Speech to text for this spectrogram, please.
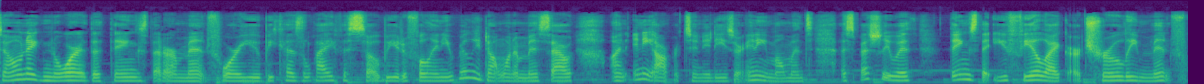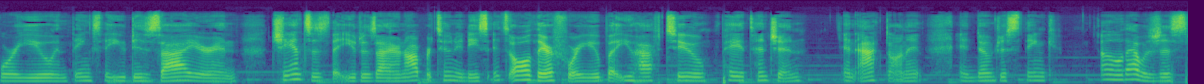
Don't ignore the things that are meant for you because life is so beautiful and you really don't want to miss out on any opportunities or any moments, especially with things that you feel like are truly meant for you and things that you desire and chances that you desire and opportunities. It's all there for you, but you have to pay attention and act on it and don't just think, "Oh, that was just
